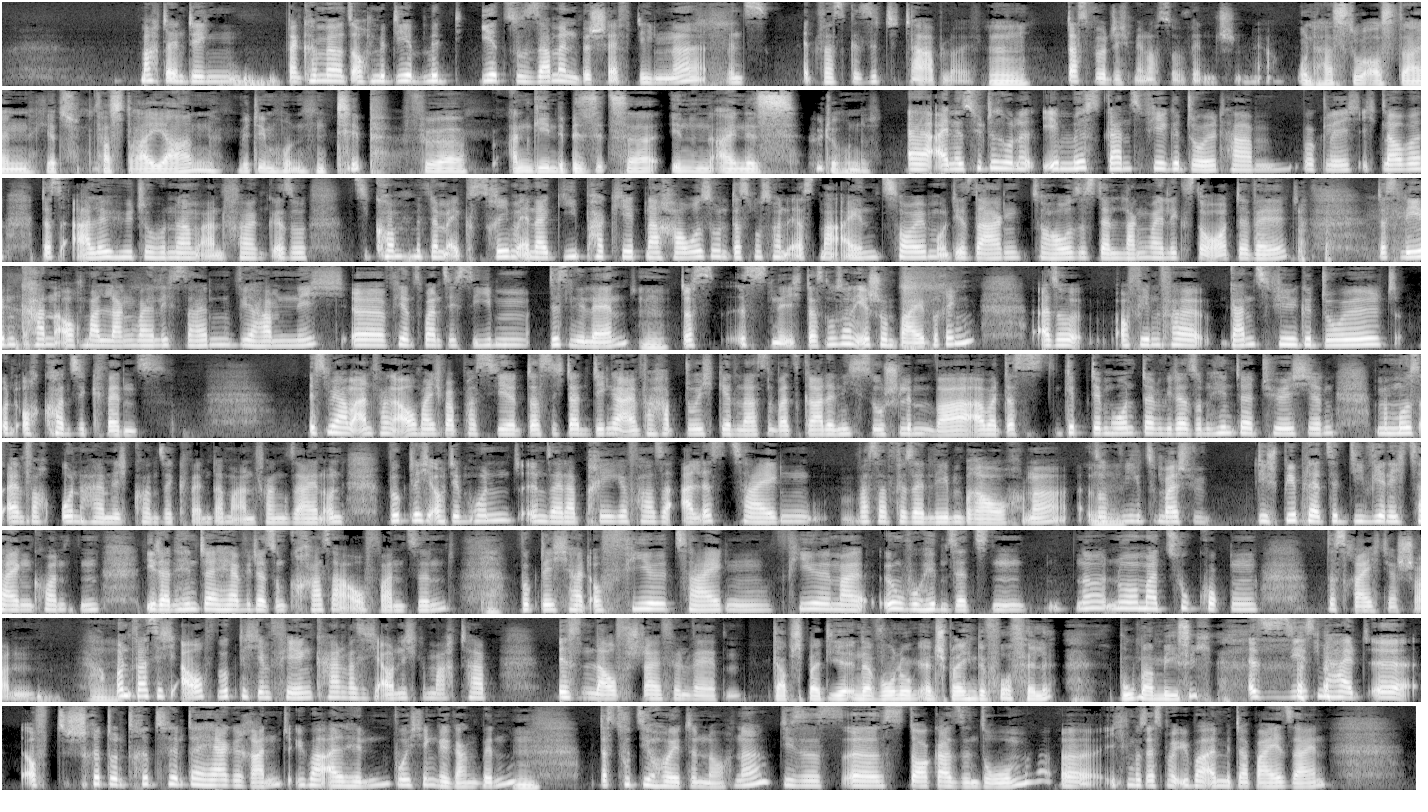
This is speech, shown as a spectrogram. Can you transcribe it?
mach dein Ding, dann können wir uns auch mit dir, mit ihr zusammen beschäftigen, ne? wenn es etwas gesitteter abläuft. Mhm. Das würde ich mir noch so wünschen, ja. Und hast du aus deinen jetzt fast drei Jahren mit dem Hund einen Tipp für angehende BesitzerInnen eines Hütehundes? Äh, eine Hütehunde, ihr müsst ganz viel Geduld haben, wirklich. Ich glaube, dass alle Hütehunde am Anfang, also sie kommt mit einem extremen Energiepaket nach Hause und das muss man erstmal einzäumen und ihr sagen, zu Hause ist der langweiligste Ort der Welt. Das Leben kann auch mal langweilig sein. Wir haben nicht äh, 24-7 Disneyland. Mhm. Das ist nicht. Das muss man ihr schon beibringen. Also auf jeden Fall ganz viel Geduld und auch Konsequenz ist mir am Anfang auch manchmal passiert, dass ich dann Dinge einfach hab durchgehen lassen, weil es gerade nicht so schlimm war. Aber das gibt dem Hund dann wieder so ein Hintertürchen. Man muss einfach unheimlich konsequent am Anfang sein und wirklich auch dem Hund in seiner Prägephase alles zeigen, was er für sein Leben braucht. Ne? Also mhm. wie zum Beispiel die Spielplätze, die wir nicht zeigen konnten, die dann hinterher wieder so ein krasser Aufwand sind. Ja. Wirklich halt auch viel zeigen, viel mal irgendwo hinsetzen, ne? nur mal zugucken, das reicht ja schon. Mhm. Und was ich auch wirklich empfehlen kann, was ich auch nicht gemacht habe, ist ein Laufstall für einen Welpen. Gab es bei dir in der Wohnung entsprechende Vorfälle? Boomer-mäßig? Also sie ist mir halt äh, auf Schritt und Tritt hinterher gerannt, überall hin, wo ich hingegangen bin. Mhm. Das tut sie heute noch, ne? Dieses äh, Stalker-Syndrom. Äh, ich muss erstmal überall mit dabei sein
